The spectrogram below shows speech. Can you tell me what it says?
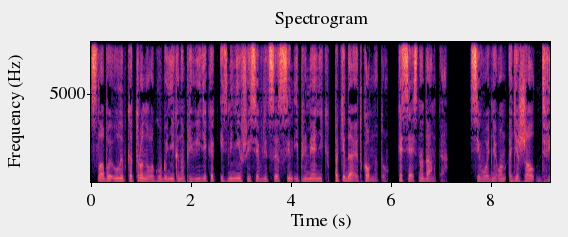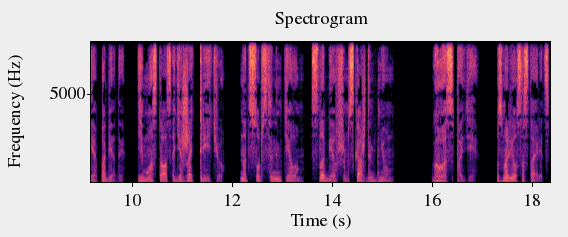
Слабая улыбка тронула губы Никона при виде, как изменившийся в лице сын и племянник покидают комнату, косясь на Данка. Сегодня он одержал две победы. Ему осталось одержать третью над собственным телом, слабевшим с каждым днем. «Господи!» — взмолился старец.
